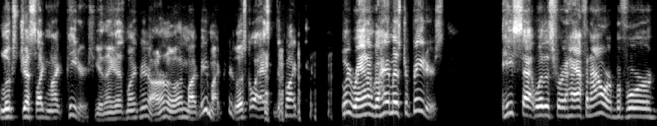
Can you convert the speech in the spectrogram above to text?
looks just like Mike Peters. You think that's Mike Peters? I don't know. It might be Mike Peters. Let's go ask Mike. we ran and go, hey, Mr. Peters he sat with us for a half an hour before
